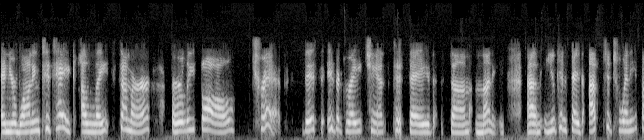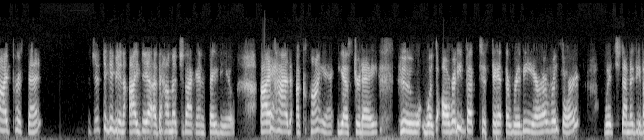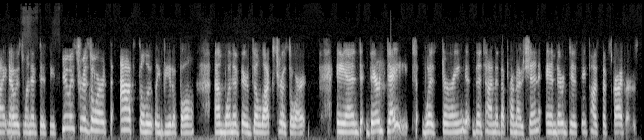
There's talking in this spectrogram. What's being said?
and you're wanting to take a late summer, early fall trip, this is a great chance to save some money. Um, you can save up to 25%. Just to give you an idea of how much that can save you, I had a client yesterday who was already booked to stay at the Riviera Resort, which some of you might know is one of Disney's newest resorts. Absolutely beautiful, um, one of their deluxe resorts. And their date was during the time of the promotion, and they're Disney Plus subscribers.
